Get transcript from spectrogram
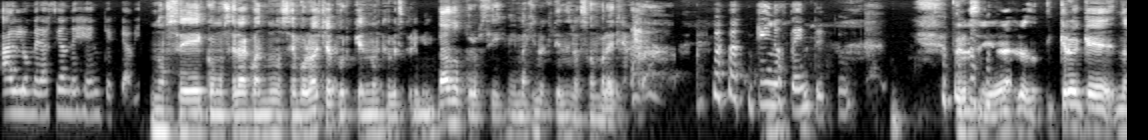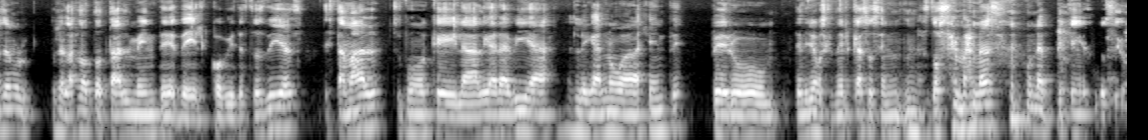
aglomeración de gente que había. No sé cómo será cuando uno se emborracha porque nunca lo he experimentado, pero sí, me imagino que tienes razón, Valeria. Qué inocente tú. Pero sí, creo que nos hemos relajado totalmente del COVID estos días. Está mal, supongo que la algarabía le ganó a la gente, pero tendríamos que tener casos en unas dos semanas, una pequeña explosión.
